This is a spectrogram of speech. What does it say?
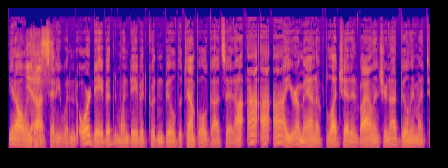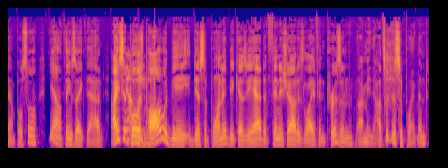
You know, when God said he wouldn't. Or David, when David couldn't build the temple, God said, uh uh uh uh, you're a man of bloodshed and violence. You're not building my temple. So, yeah, things like that. I suppose and- Paul would be disappointed because he had to finish out his life in prison. I mean, that's a disappointment.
